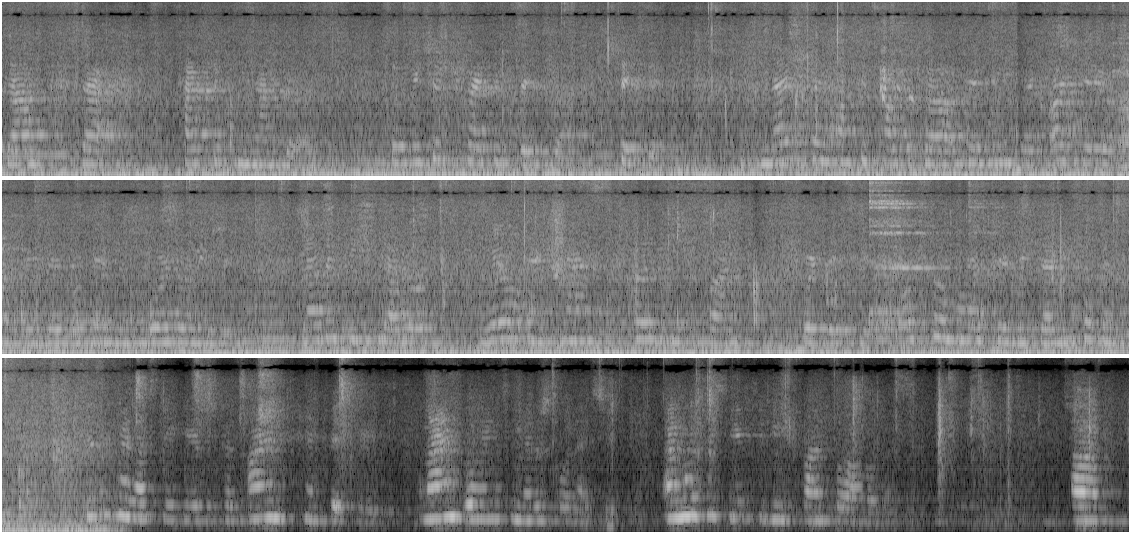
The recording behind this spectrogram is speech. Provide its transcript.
staff that has to clean after us. So we should try to fix that, fix it. Next, I want to talk about the things like art video fundraisers or donations. Another thing that will, will and can could be fun for this year. Also more activities that we This is my last year here because I am in fifth grade and I am going to middle school next year. I want this year to be fun for all of us. Um,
